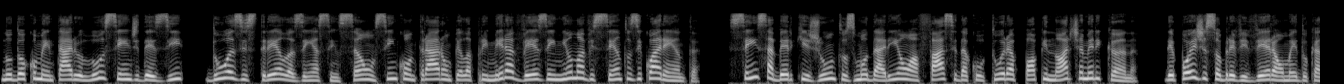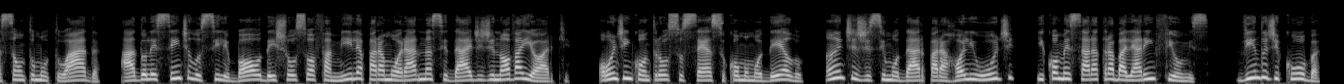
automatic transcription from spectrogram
No documentário Lucy and Daisy, duas estrelas em ascensão se encontraram pela primeira vez em 1940 sem saber que juntos mudariam a face da cultura pop norte-americana. Depois de sobreviver a uma educação tumultuada, a adolescente Lucille Ball deixou sua família para morar na cidade de Nova York, onde encontrou sucesso como modelo, antes de se mudar para Hollywood e começar a trabalhar em filmes. Vindo de Cuba,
